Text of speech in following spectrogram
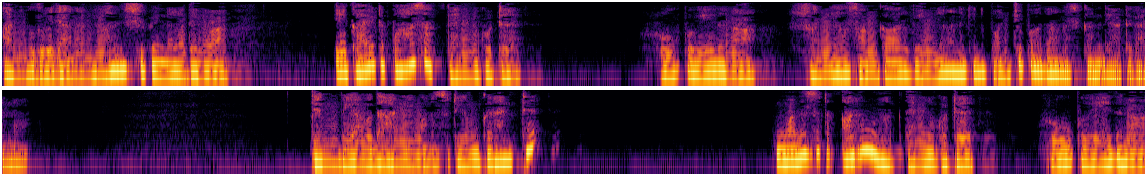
අන්න බුදුරජාණන් වහන්සේ පෙන්වලා දෙනවා. ඒ කයට පහසක් දැනෙනකොට රූප වේදනා සංඥා සංකාර විඥාන කියන පංච උපාදානස්කන්ධය හට ගන්නවා. දැන් ඔබේ අවධානය මනසට යොමු කරන්න මනසට අරමුණක් දැනෙනකොට රූප වේදනා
